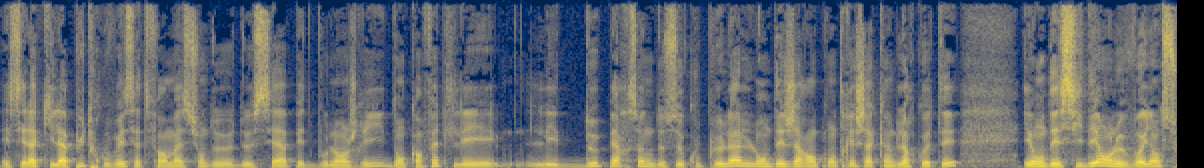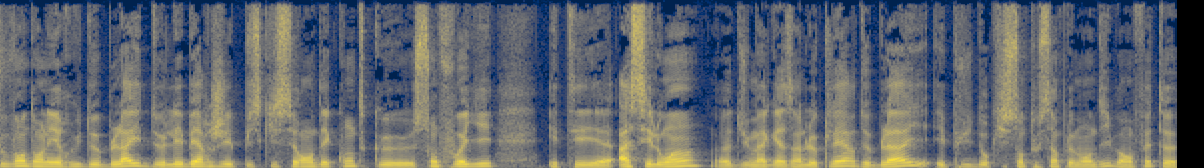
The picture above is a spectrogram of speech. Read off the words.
et c'est là qu'il a pu trouver cette formation de, CAP de boulangerie. Donc en fait, les, deux personnes de ce couple-là l'ont déjà rencontré chacun de leur côté, et ont décidé, en le voyant souvent dans les rues de Blaye, de l'héberger, puisqu'ils se rendaient compte que son foyer était assez loin euh, du magasin Leclerc de Blaye, et puis donc ils se sont tout simplement dit, bah en fait, euh,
